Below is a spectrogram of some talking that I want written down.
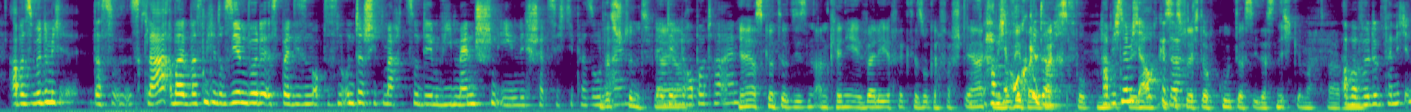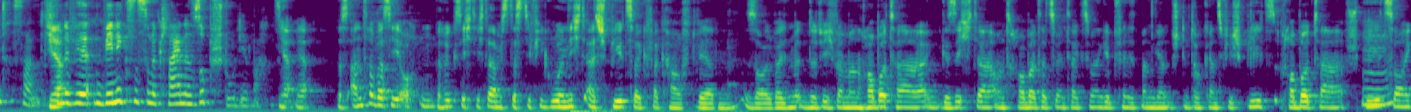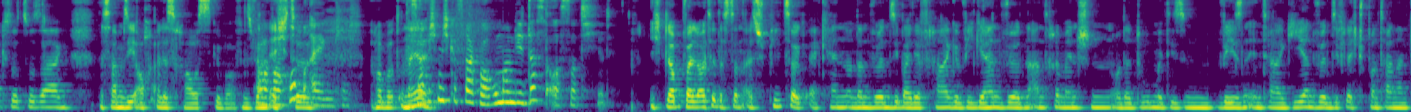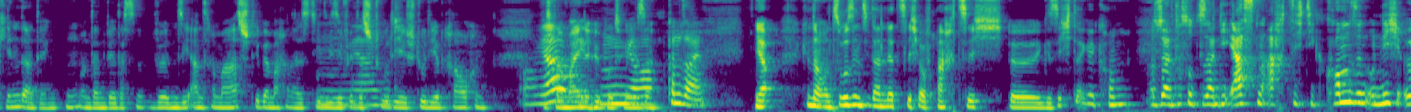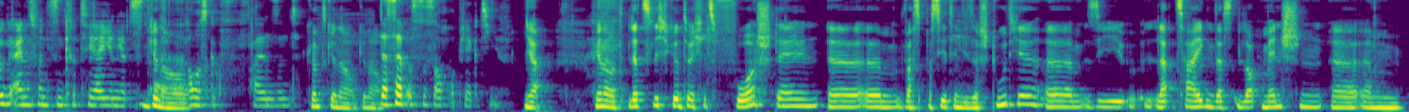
Aber es würde mich, das ist klar, aber was mich interessieren würde, ist bei diesem, ob das einen Unterschied macht zu dem, wie menschenähnlich schätze ich die Person das ein. stimmt, ja, äh, den ja. Roboter ein. Ja, es könnte diesen Uncanny Valley-Effekt ja sogar verstärken. Habe ich so auch gedacht. Habe ich nämlich auch gedacht. Es ist vielleicht auch gut, dass sie das nicht gemacht haben. Aber würde, fände ich interessant. Ich ja. finde, wir hätten wenigstens so eine kleine Substudie machen sollen. Ja, ja. Das andere, was sie auch berücksichtigt haben, ist, dass die Figur nicht als Spielzeug verkauft werden soll. Weil natürlich, wenn man Roboter-Gesichter und Roboter zur Interaktion gibt, findet man bestimmt auch ganz viel Spiel Roboter-Spielzeug mhm. sozusagen. Das haben sie auch alles rausgeworfen. Es Aber warum eigentlich? Roboter. Das naja, habe ich mich gefragt, warum haben die das aussortiert? Ich glaube, weil Leute das dann als Spielzeug erkennen und dann würden sie bei der Frage, wie gern würden andere Menschen oder du mit diesem Wesen interagieren, würden sie vielleicht spontan an Kinder denken und dann das, würden sie andere Maßstäbe machen als die, die sie für ja, das Studie, Studie brauchen. Oh, ja, das war meine okay. Hm, Hypothese. Ja, kann sein. Ja, genau. Und so sind sie dann letztlich auf 80 äh, Gesichter gekommen. Also einfach sozusagen die ersten 80, die gekommen sind und nicht irgendeines von diesen Kriterien jetzt genau. äh, rausgefallen sind. Ganz genau, genau. Deshalb ist es auch objektiv. Ja, genau. Letztlich könnt ihr euch jetzt vorstellen, äh, ähm, was passiert in dieser Studie. Ähm, sie zeigen, dass Menschen äh, ähm,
